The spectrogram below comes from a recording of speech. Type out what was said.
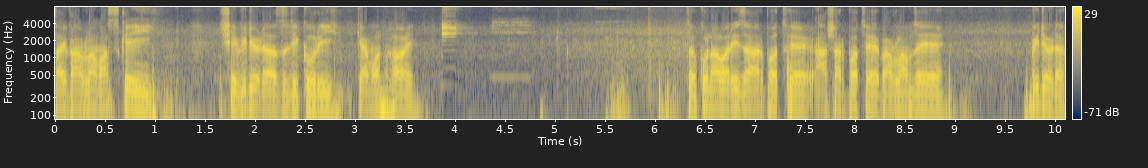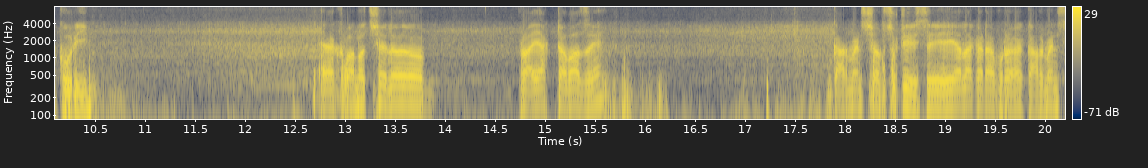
তাই ভাবলাম আজকেই সেই ভিডিওটা যদি করি, কেমন হয়? তো কোনাবাড়ি যাওয়ার পথে, আসার পথে ভাবলাম যে ভিডিওটা করি। এখন হচ্ছিল প্রায় একটা বাজে। গার্মেন্টস সব ছুটি হয়েছে। এই এলাকাটা পুরো গার্মেন্টস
